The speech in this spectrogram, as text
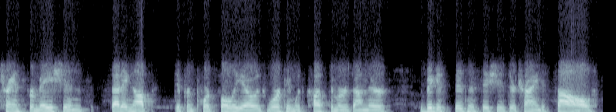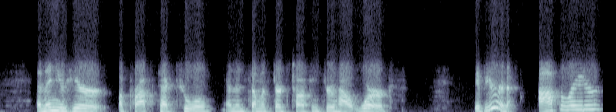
transformations, setting up different portfolios, working with customers on their the biggest business issues they're trying to solve, and then you hear a prop tech tool, and then someone starts talking through how it works if you're an operator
